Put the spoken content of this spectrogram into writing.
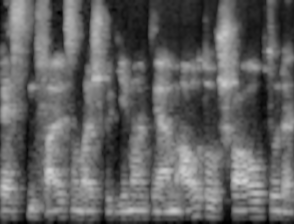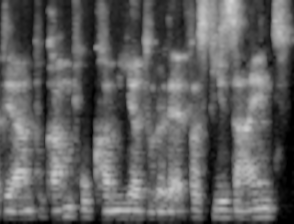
besten Fall zum Beispiel jemand, der am Auto schraubt oder der ein Programm programmiert oder der etwas designt.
